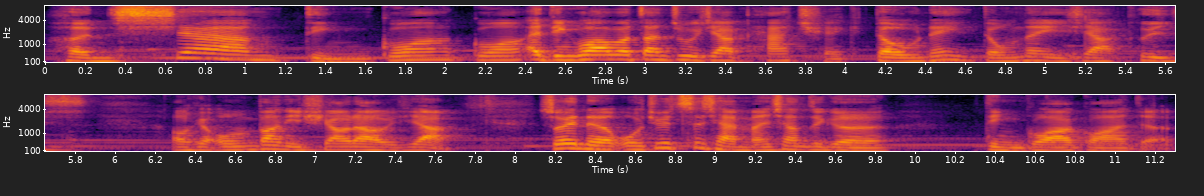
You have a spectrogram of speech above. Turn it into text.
很像顶呱呱，哎，顶呱要不要赞助一下 Patrick？Donate，Donate 一下，Please。OK，我们帮你 shout out 一下。所以呢，我觉得吃起来蛮像这个顶呱呱的。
